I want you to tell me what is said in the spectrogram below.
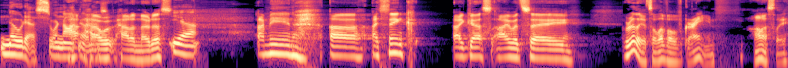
notice or not how, notice? how, how to notice? Yeah. I mean uh i think i guess i would say really it's a level of grain honestly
